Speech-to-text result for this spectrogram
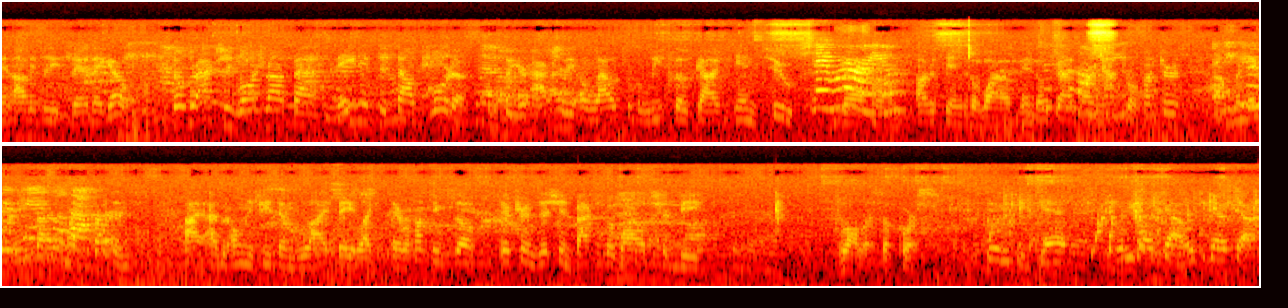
And obviously there they go. Those are actually largemouth bass native to South Florida, so you're actually allowed to release those guys into Hey, where the, are you? um, obviously into the wild. And those guys are natural hunters. Um, when they were inside of my presence, I, I would only feed them live bait like they were hunting. So their transition back to the wild should be flawless, of course. What do we get? What do you guys got? What do you guys got?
